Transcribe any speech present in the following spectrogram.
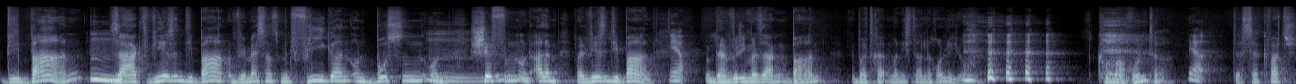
die Bahn Mhm. sagt, wir sind die Bahn und wir messen uns mit Fliegern und Bussen und Schiffen und allem, weil wir sind die Bahn. Mhm. Ja. Und dann würde ich mal sagen, Bahn, übertreibt man nicht deine Rolle, Junge. Komm mal runter. Ja. Das ist ja Quatsch.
